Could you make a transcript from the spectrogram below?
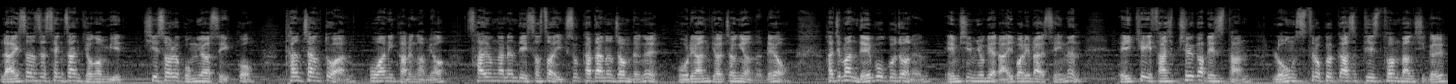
라이선스 생산 경험 및 시설을 공유할 수 있고 탄창 또한 호환이 가능하며 사용하는 데 있어서 익숙하다는 점 등을 고려한 결정이었는데요. 하지만 내부 구조는 M16의 라이벌이라 할 수 있는 AK-47과 비슷한 long stroke 가스 피스톤 방식을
